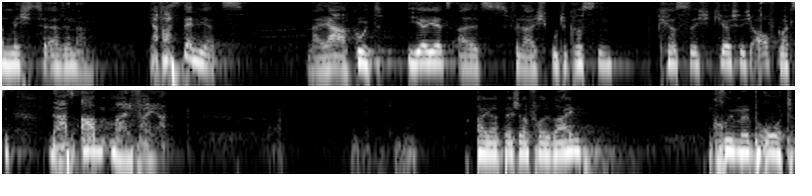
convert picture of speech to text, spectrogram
an mich zu erinnern. Ja, was denn jetzt? Naja, gut, ihr jetzt als vielleicht gute Christen, christlich, kirchlich aufgewachsen, na, das Abendmahl feiern. Eierbecher voll Wein, Krümel Brot.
